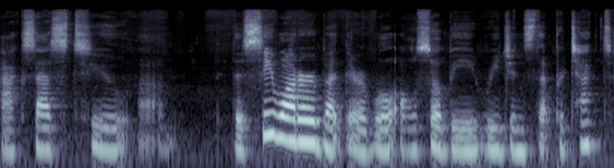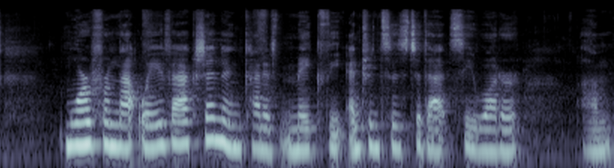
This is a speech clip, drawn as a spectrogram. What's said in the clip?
access to um, the seawater, but there will also be regions that protect more from that wave action and kind of make the entrances to that seawater um,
